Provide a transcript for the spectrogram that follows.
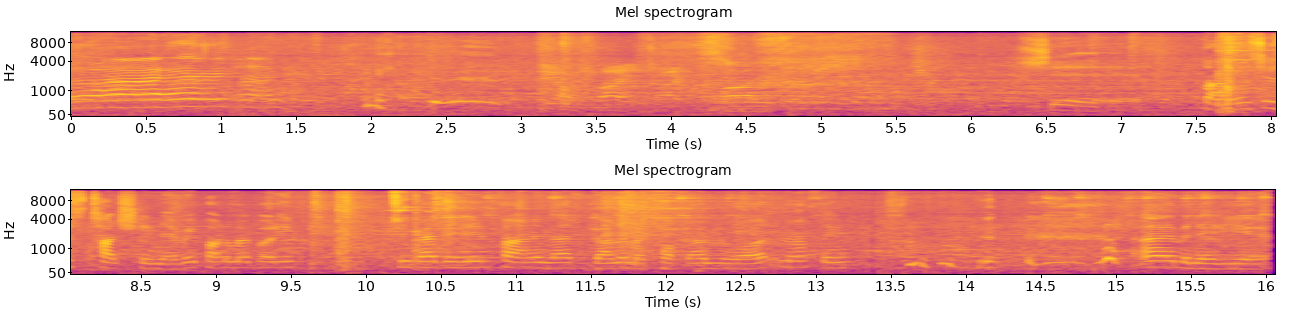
Bye. Shit. I was just touched in every part of my body. Too bad they didn't find that gun in my pocket. And what? Nothing. I'm an idiot.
